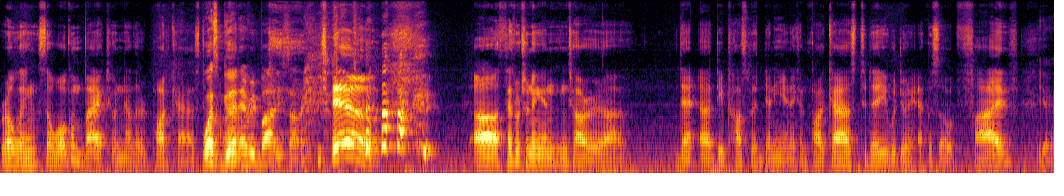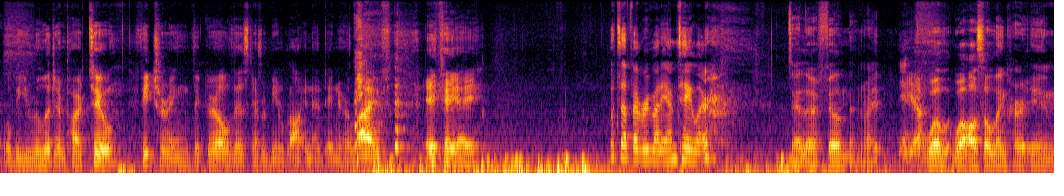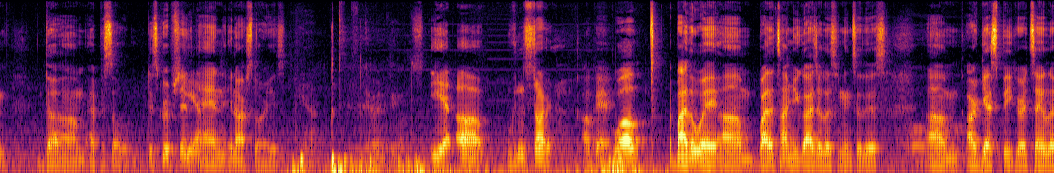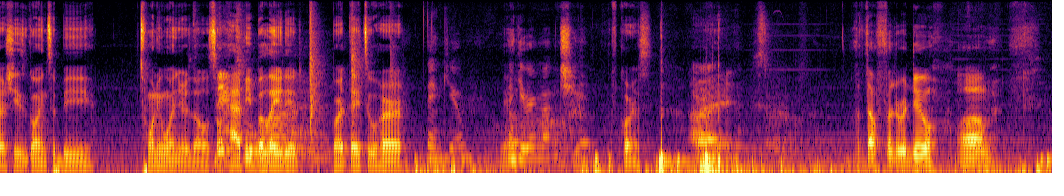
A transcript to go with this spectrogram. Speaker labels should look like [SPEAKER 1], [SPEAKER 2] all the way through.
[SPEAKER 1] Rolling. So welcome back to another podcast.
[SPEAKER 2] What's good,
[SPEAKER 1] Uh,
[SPEAKER 2] everybody? Sorry.
[SPEAKER 1] Chill. uh, thanks for tuning in into our uh, Dan- uh, Deep Talks with Danny and Anakin podcast. Today we're doing episode five.
[SPEAKER 2] Yes.
[SPEAKER 1] Will be religion part two, featuring the girl that's never been wrong in a day in her life, aka
[SPEAKER 3] What's up, everybody? I'm Taylor.
[SPEAKER 2] Taylor Philman, right?
[SPEAKER 1] Yeah.
[SPEAKER 2] We'll we'll also link her in the um, episode description
[SPEAKER 1] Yeah.
[SPEAKER 2] and in our stories.
[SPEAKER 1] yeah.
[SPEAKER 2] You have anything else?
[SPEAKER 1] Yeah. Uh, we can start.
[SPEAKER 2] Okay. Well, by the way, um, by the time you guys are listening to this, um, our guest speaker Taylor, she's going to be 21 years old. So
[SPEAKER 1] Big
[SPEAKER 2] happy
[SPEAKER 1] two
[SPEAKER 2] belated birthday to her.
[SPEAKER 3] Thank you.
[SPEAKER 2] Yeah.
[SPEAKER 3] Thank you very much.
[SPEAKER 2] Yeah, of course.
[SPEAKER 1] All right. Without further ado, um,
